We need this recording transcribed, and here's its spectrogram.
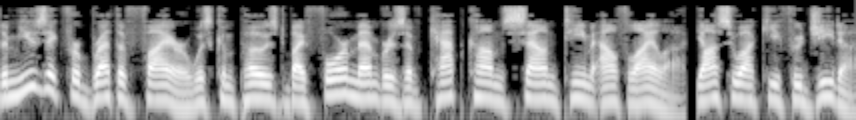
The music for Breath of Fire was composed by four members of Capcom's sound team Alph Lyla, Yasuaki Fujita,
